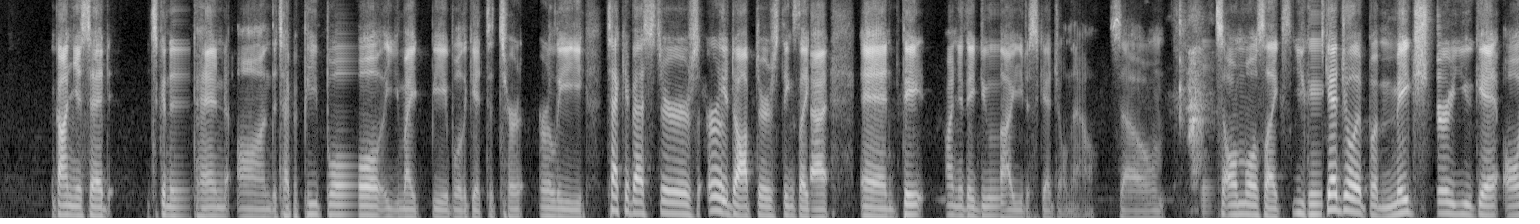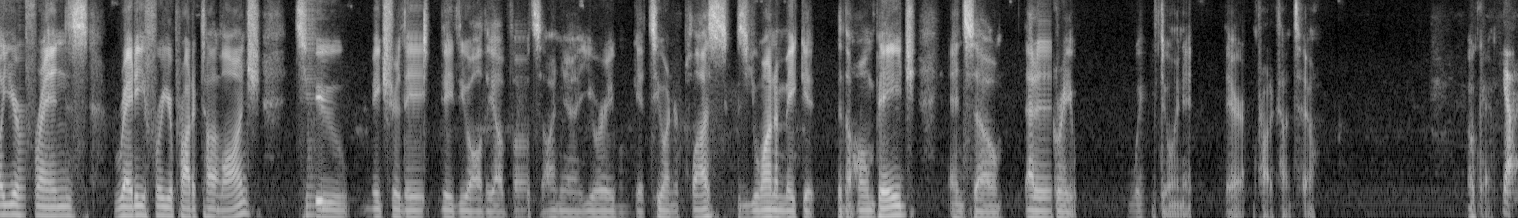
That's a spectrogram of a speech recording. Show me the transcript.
Ganya said. It's going to depend on the type of people you might be able to get to ter- early tech investors, early adopters, things like that. And they, Ania, they do allow you to schedule now. So it's almost like you can schedule it, but make sure you get all your friends ready for your product launch to make sure they, they do all the upvotes. Ania, you were able to get 200 plus because you want to make it to the homepage. And so that is a great way of doing it there, Product Hunt too. Okay. Yeah.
